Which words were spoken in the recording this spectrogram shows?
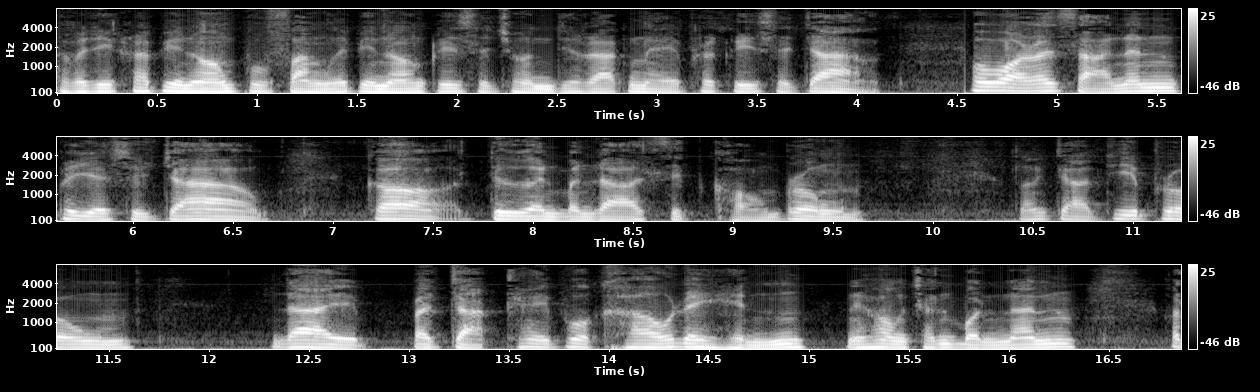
สวัสดีครับพี่น้องผู้ฟังและพี่น้องคริสตชนที่รักในพระคริสตเจ้า พระวรสารนั้นพระเยซูเจ้า ก็เตือนบรรดาสิทธิ์ของพระองค์หลังจากที่พระองค์ได้ประจักษ์ให้พวกเขาได้เห็นในห้องชั้นบนนั้น ก็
